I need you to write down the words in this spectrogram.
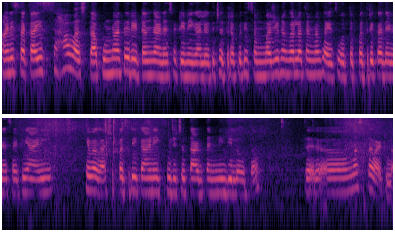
आणि सकाळी सहा वाजता पुन्हा ते रिटर्न जाण्यासाठी निघाले होते. छत्रपती संभाजीनगरला त्यांना जायचं होतं पत्रिका देण्यासाठी आणि हे बघा अशी पत्रिका आणि एक पूजेचं ताट त्यांनी दिलं होतं. तर मस्त वाटलं.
